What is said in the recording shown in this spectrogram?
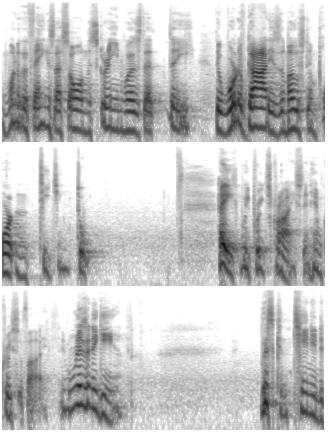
One of the things I saw on the screen was that the, the Word of God is the most important teaching tool. Hey, we preach Christ and Him crucified and risen again. Let's continue to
